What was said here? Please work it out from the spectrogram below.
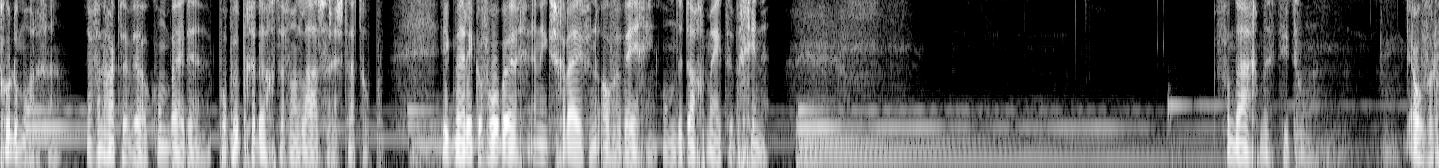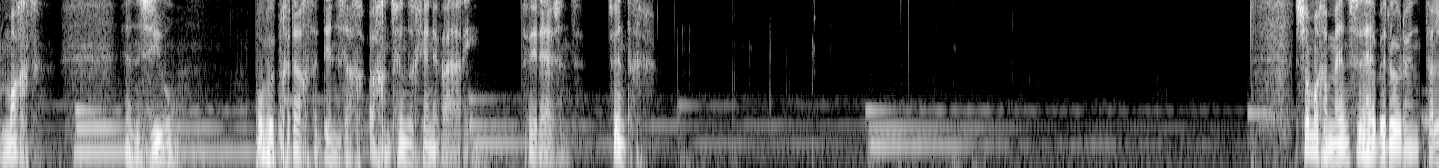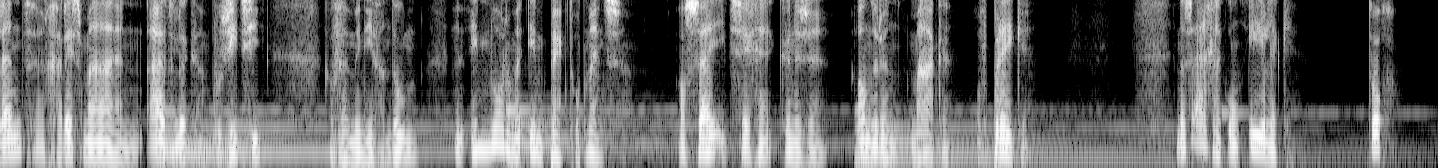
Goedemorgen en van harte welkom bij de Pop-up Gedachten van Lazarus staat op. Ik ben Rikke Voorberg en ik schrijf een overweging om de dag mee te beginnen. Vandaag met de titel Over macht en ziel. Pop-up Gedachten dinsdag 28 januari 2020. Sommige mensen hebben door hun talent, hun charisma, hun uiterlijk, hun positie of hun manier van doen een enorme impact op mensen. Als zij iets zeggen, kunnen ze anderen maken of breken. En dat is eigenlijk oneerlijk, toch?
